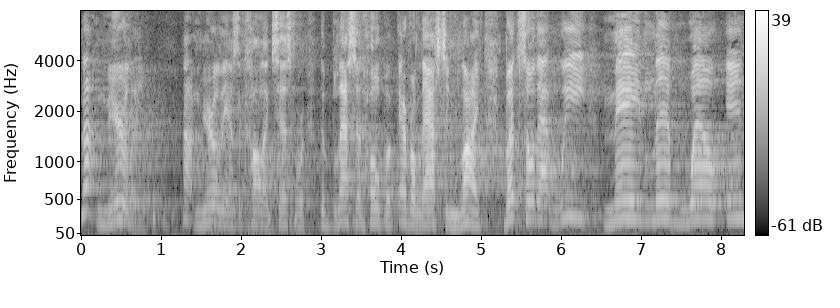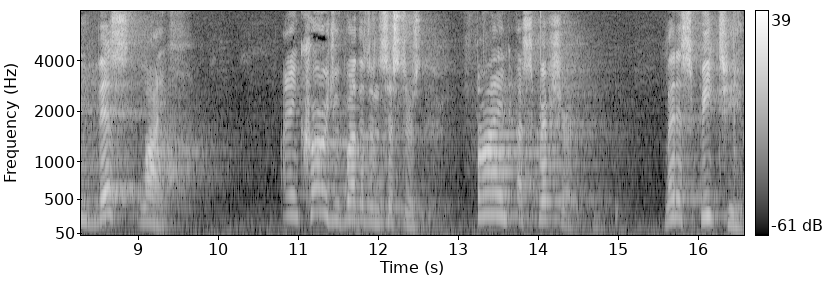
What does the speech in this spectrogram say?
Not merely, not merely, as the collect says, for the blessed hope of everlasting life, but so that we may live well in this life. I encourage you, brothers and sisters, find a scripture. Let it speak to you.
